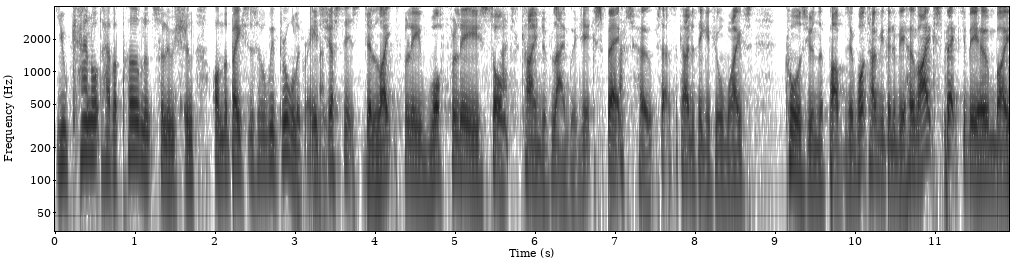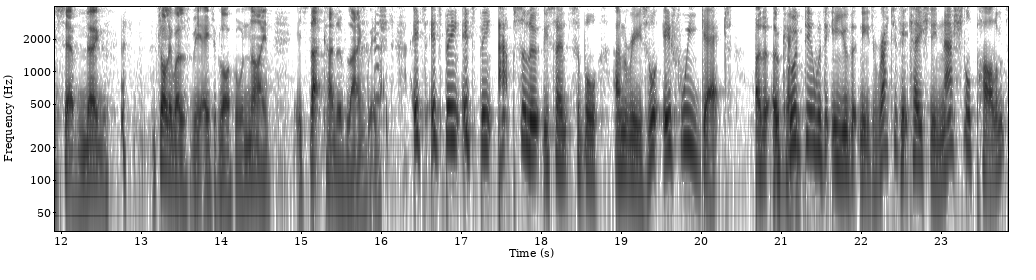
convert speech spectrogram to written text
you cannot have a permanent solution on the basis of a withdrawal agreement. It's just its delightfully waffly, soft kind of language. It expects hopes. That's the kind of thing if your wife's calls you in the pub and says, what time are you going to be home? I expect to be home by seven, knowing jolly well it'll be eight o'clock or nine. It's that kind of language. It's, it's, being, it's being absolutely sensible and reasonable if we get a, a okay. good deal with the EU that needs ratification in national parliaments.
